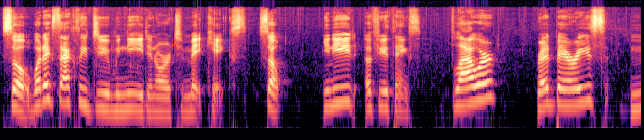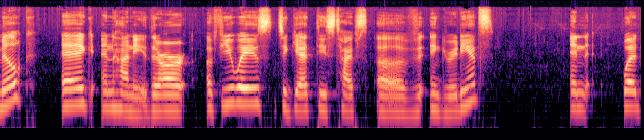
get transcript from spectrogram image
So what exactly do we need in order to make cakes? So you need a few things: flour, red berries, milk, egg, and honey. There are a few ways to get these types of ingredients. And what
